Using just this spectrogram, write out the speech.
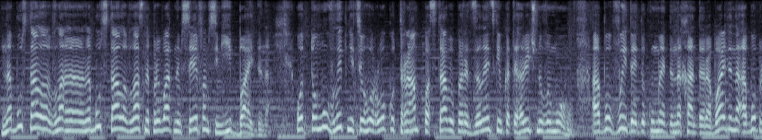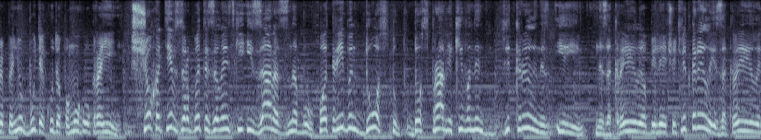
Набу стало вла- набу стало власне приватним сейфом сім'ї Байдена. От тому в липні цього року Трамп поставив перед Зеленським категоричну вимогу: або видай документи на Хантера Байдена, або припиню будь-яку допомогу Україні. Що хотів зробити Зеленський і зараз з набу? Потрібен доступ до справ, які вони відкрили і не закрили, обілечують, відкрили і закрили.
